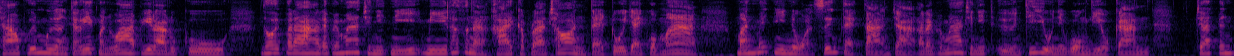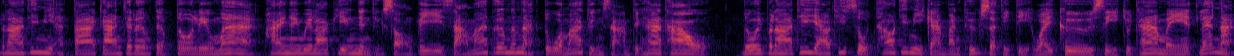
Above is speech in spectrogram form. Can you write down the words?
ชาวพื้นเมืองจะเรียกมันว่าพิราลูกู โดยปลาอะไรไปมาชนิดนี้มีลักษณะคล้ายกับปลาช่อน แต่ตัวใหญ่กว่ามาก มันไม่มีหนวดซึ่งแตกต่างจากอะไรไปมาชนิดอื่นที่อยู่ในวงเดียวกันจัดเป็นปลาที่มีอัตราการเจริญเติบโตเร็วมาก ภายในเวลาเพียง 1-2 ปี สามารถเพิ่มน้ำหนักตัวมากถึง 3-5 เท่า โดยปลาที่ยาวที่สุดเท่าที่มีการบันทึกสถิติไว้คือ 4.5 เมตร และหนัก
